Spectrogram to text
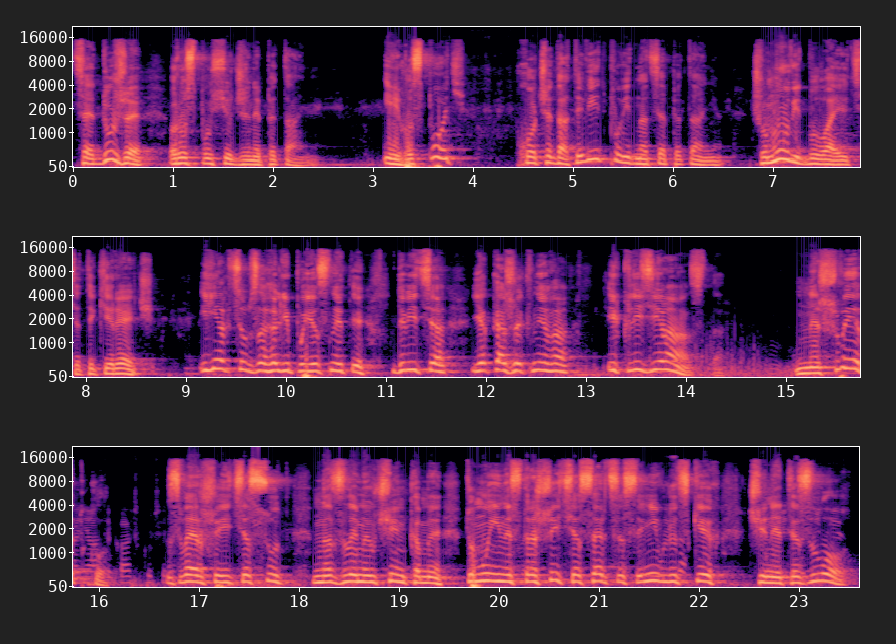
Це дуже розповсюджене питання. І Господь хоче дати відповідь на це питання. Чому відбуваються такі речі? І як це взагалі пояснити? Дивіться, як каже книга Еклезіаста. Не швидко звершується суд над злими вчинками, тому і не страшиться серце синів людських чинити зло.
